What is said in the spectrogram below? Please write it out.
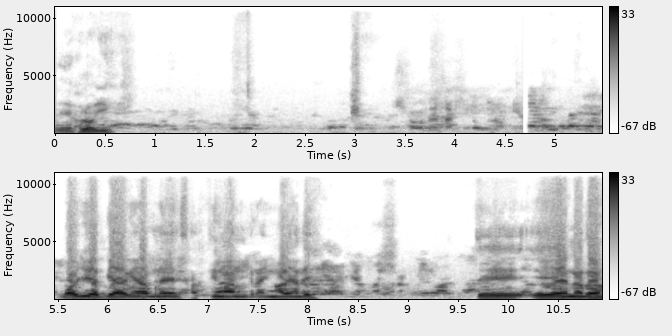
ਦੇਖ ਲਓ ਜੀ। ਲਓ ਜੀ, ਅੱਗੇ ਆ ਗਏ ਆਪਣੇ ਸ਼ਕਤੀਮਾਨ ਗਰਾਈਮ ਵਾਲਿਆਂ ਦੇ। ਤੇ ਇਹ ਹੈ ਇਹਨਾਂ ਦਾ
